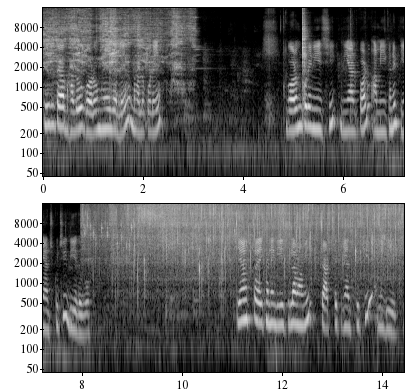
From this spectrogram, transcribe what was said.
তেলটা ভালো গরম হয়ে গেলে ভালো করে গরম করে নিয়েছি। নেওয়ার পর আমি এখানে পেঁয়াজ কুচি দিয়ে দেবো। পেঁয়াজটা এখানে দিয়েছিলাম আমি, চারটে পেঁয়াজ কুচি আমি দিয়েছি।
